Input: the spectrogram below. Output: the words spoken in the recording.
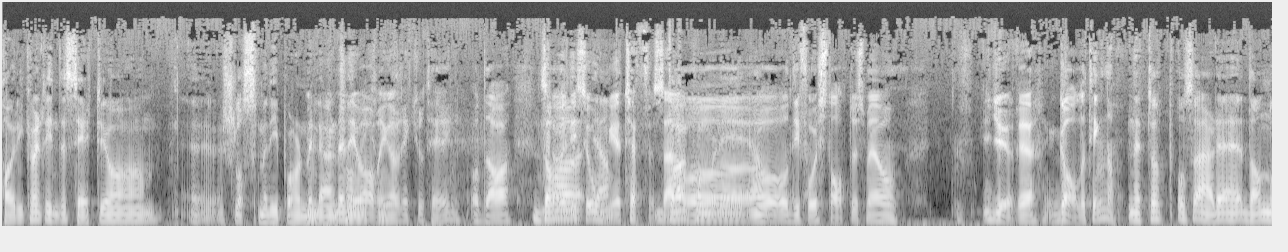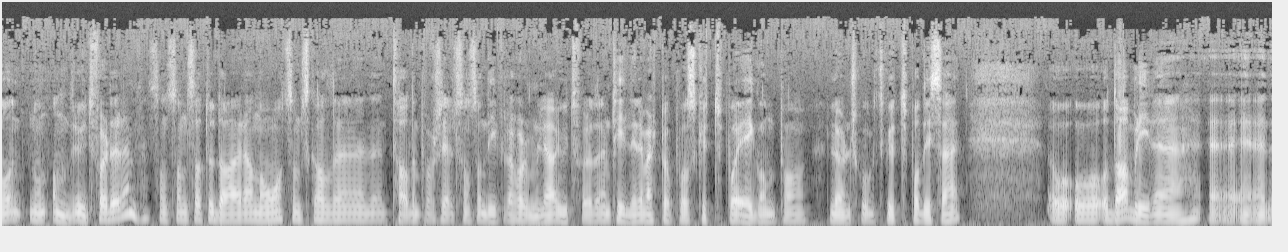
har ikke vært interessert i å uh, slåss med de på Holmlia. Men, men det er jo avhengig av rekruttering, og da skal da, disse unge ja, tøffe seg, og, de, ja. og, de, får jo status med å gjøre gale ting, da. Nettopp. Og så er det da noen, noen andre utfordrer dem. Sånn som Satudara nå, som skal uh, ta dem på forskjell. Sånn som de fra Holmlia utfordrer dem tidligere. Vært oppe og skutt på Egon på Lørenskog, skutt på disse her. Og, og, og, da blir det eh,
